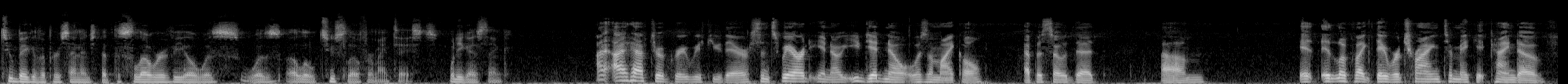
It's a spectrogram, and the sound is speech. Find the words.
too big of a percentage. That the slow reveal was was a little too slow for my tastes. What do you guys think? I, I'd have to agree with you there, since we already, you know, you did know it was a Michael episode that um, it, it looked like they were trying to make it kind of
